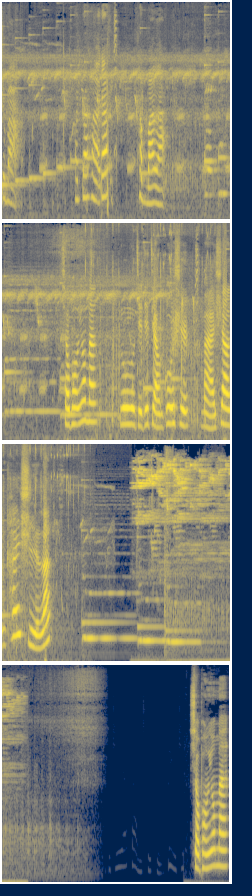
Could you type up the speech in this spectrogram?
是吧。好的，好的，看吧啦。小朋友们，露露姐姐讲故事马上开始了。小朋友们，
